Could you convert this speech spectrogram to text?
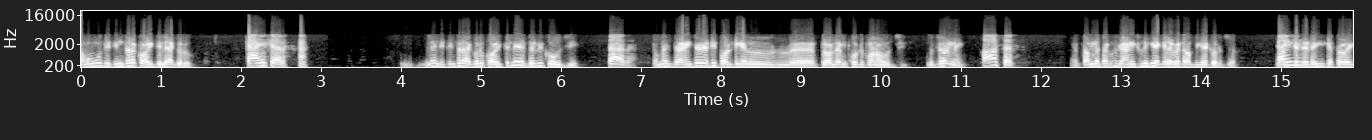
ତମକୁ ଦି ତିନି ଥର କହିଥିଲି ଆଗରୁ କାହିଁ ସାର୍ ନାଇଁ ଦି ତିନି ଥର ଆଗରୁ କହିଥିଲି ଏବେ ବି କହୁଛି ସାର୍ ତମେ ଜାଣିଛ ଏଠି ପଲିଟିକାଲ ପ୍ରୋବ୍ଲେମ କୋଉଠି କଣ ହଉଛି ବୁଝିଲ ନାଇଁ ହଁ ସାର୍ ତମେ ତାକୁ ଜାଣି ଶୁଣିକି ଏଗ୍ରାଭେଟ୍ ଅଧିକା କରୁଛ ହେଇକି କେତେବେଳେ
